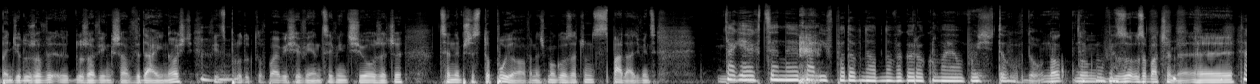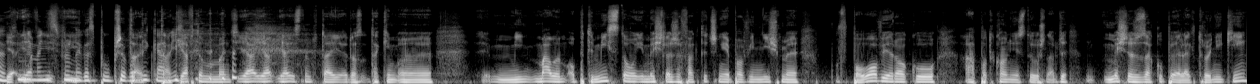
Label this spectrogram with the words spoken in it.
będzie dużo, dużo większa wydajność, mhm. więc produktów pojawi się więcej, więc siłą rzeczy ceny przystopują, a wręcz mogą zacząć spadać, więc tak jak ceny paliw podobno od nowego roku mają pójść w dół. W dół. No, no tak zobaczymy. tak, ja, nie ma nic wspólnego ja, z półprzewodnikami. Tak, tak, ja w tym momencie, ja, ja, ja jestem tutaj roz, takim e, małym optymistą i myślę, że faktycznie powinniśmy w połowie roku, a pod koniec to już, myślę, że zakupy elektroniki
